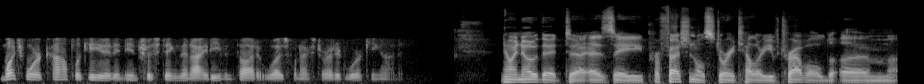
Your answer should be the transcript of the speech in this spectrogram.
much more complicated and interesting than I had even thought it was when I started working on it. Now, I know that uh, as a professional storyteller, you've traveled um,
